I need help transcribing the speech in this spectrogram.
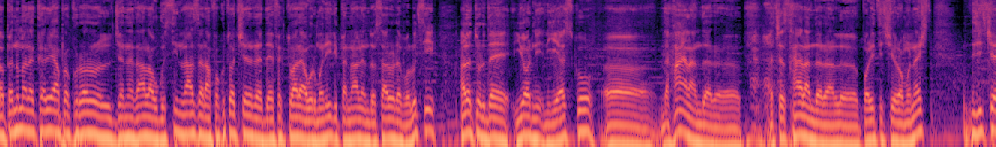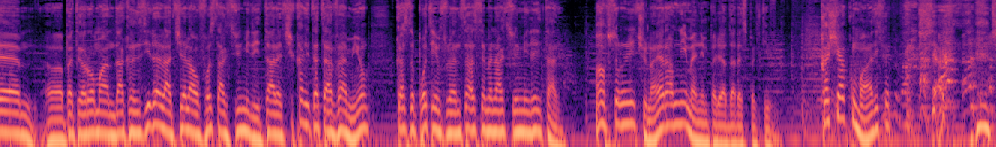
pe numele căruia procurorul general Augustin Lazar a făcut o cerere de efectuare a urmăririi penale în dosarul Revoluției, alături de Ion Iliescu, uh, de Highlander, uh, acest Highlander al uh, politicii românești, Zice uh, Petre Roman, dacă în zilele acelea au fost acțiuni militare, ce calitate aveam eu ca să pot influența asemenea acțiuni militare? Absolut niciuna, eram nimeni în perioada respectivă. Ca și acum, adică și,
